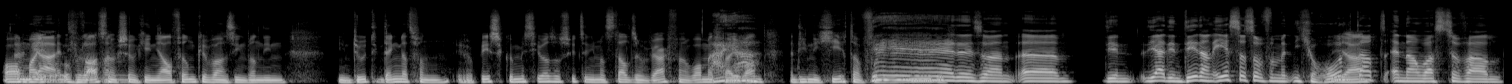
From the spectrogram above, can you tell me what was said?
Oh, En maar ja, nog zo'n geniaal filmpje van zien van die, die dude. Ik denk dat het van de Europese Commissie was of zoiets. En iemand stelde zo'n vraag van wat met Ah, ja. Taiwan? En die negeert dat volledig. ja, ja, ja, dat is ehm, die, ja, die deed dan eerst alsof hij het niet gehoord had. En dan was zo van,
